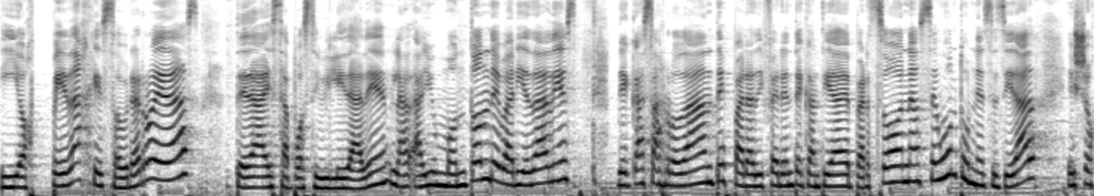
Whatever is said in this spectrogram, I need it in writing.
y hospedaje sobre ruedas te da esa posibilidad. ¿eh? La- hay un montón de variedades de casas rodantes para diferente cantidad de personas. Según tu necesidad, ellos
